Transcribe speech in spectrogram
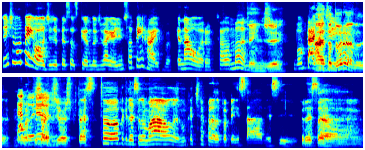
A gente não tem ódio de pessoas que andam devagar, a gente só tem raiva, que é na hora. Fala, mano. Entendi. Vontade ah, de. tá adorando tá o adorando. episódio de hoje, porque tá, tô, porque tá sendo uma aula. Eu nunca tinha parado pra pensar nesse, por essa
